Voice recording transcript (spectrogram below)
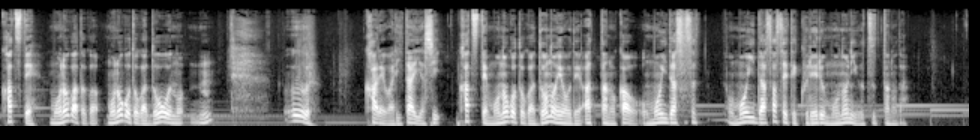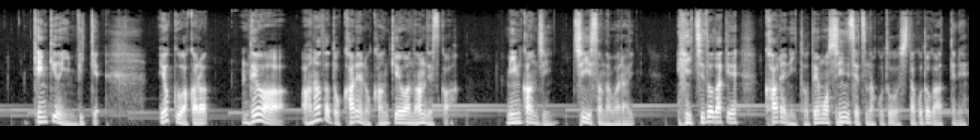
かつて物事が物事がどうのん？うう。彼はリタイアしかつて物事がどのようであったのかを思い出させ思い出させてくれるものに移ったのだ。研究員ビッケ。よくわからではあなたと彼の関係は何ですか？民間人小さな笑い。一度だけ彼にとても親切なことをしたことがあってね。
